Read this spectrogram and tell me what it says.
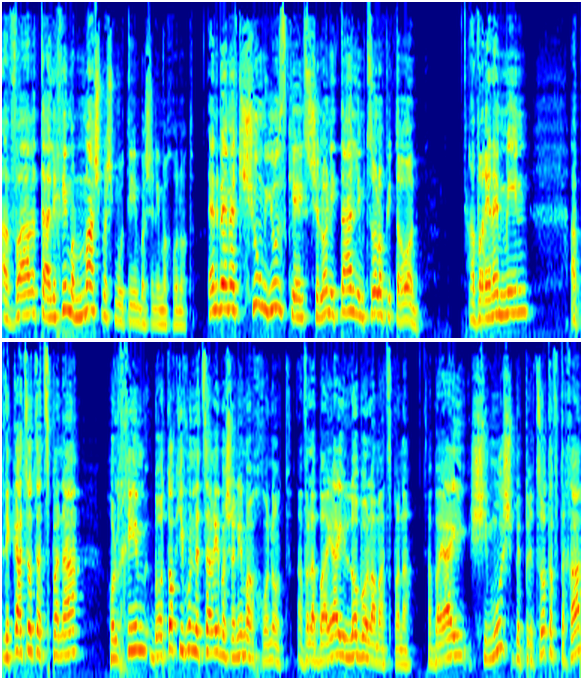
עבר תהליכים ממש משמעותיים בשנים האחרונות. אין באמת שום use case שלא ניתן למצוא לו פתרון. עברייני מין, אפליקציות הצפנה, הולכים באותו כיוון לצערי בשנים האחרונות, אבל הבעיה היא לא בעולם ההצפנה. הבעיה היא שימוש בפרצות אבטחה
